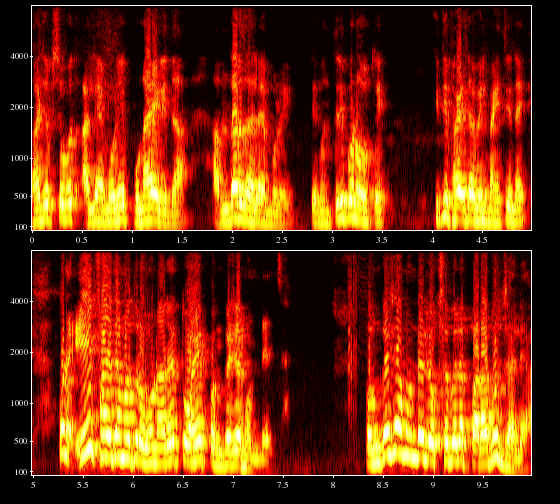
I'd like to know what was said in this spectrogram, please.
भाजपसोबत आल्यामुळे पुन्हा एकदा आमदार झाल्यामुळे ते मंत्री पण होते. किती फायदा होईल माहिती नाही. पण एक फायदा मात्र होणार आहे तो आहे पंकजा मुंडेंचा. पंकजा मुंडे लोकसभेला पराभूत झाल्या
